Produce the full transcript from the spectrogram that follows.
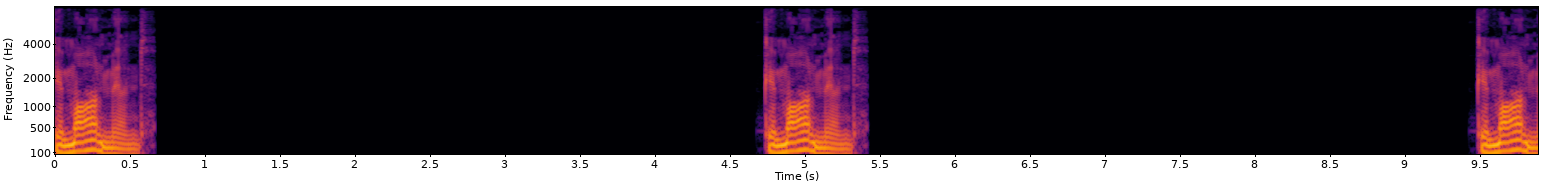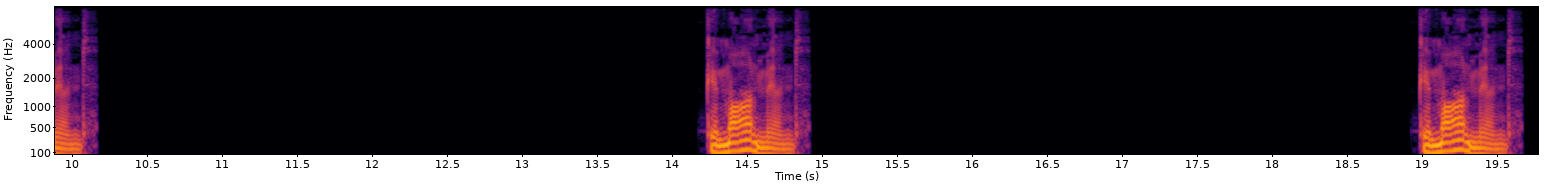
commandment. Commandment. Commandment. Commandment. Commandment.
